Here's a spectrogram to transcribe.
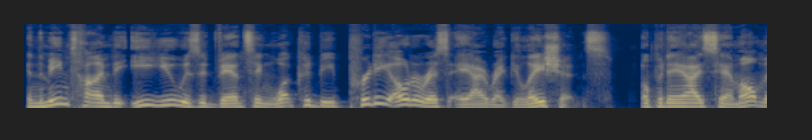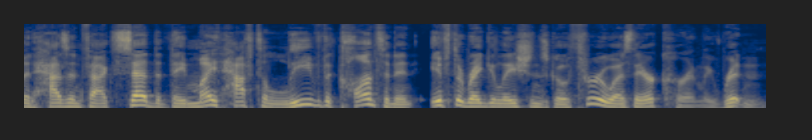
In the meantime, the EU is advancing what could be pretty onerous AI regulations. OpenAI's Sam Altman has in fact said that they might have to leave the continent if the regulations go through as they are currently written.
